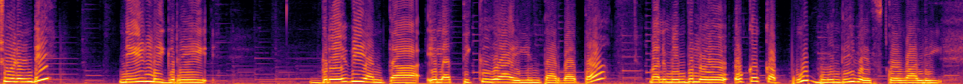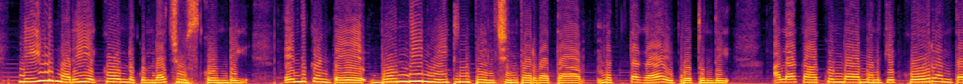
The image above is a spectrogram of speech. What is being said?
చూడండి నీళ్ళు ఎగిరి గ్రేవీ అంతా ఇలా తిక్కుగా అయిన తర్వాత మనం ఇందులో ఒక కప్పు బూందీ వేసుకోవాలి. నీళ్ళు మరీ ఎక్కువ ఉండకుండా చూసుకోండి. ఎందుకంటే బూందీ నీటిని పీల్చిన తర్వాత మెత్తగా అయిపోతుంది. అలా కాకుండా మనకి కూర అంతా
